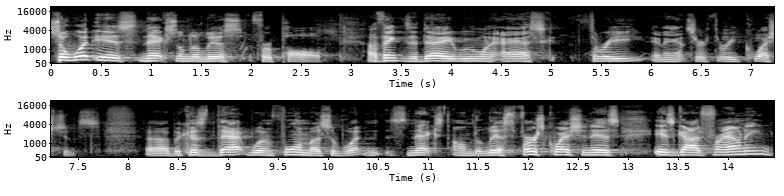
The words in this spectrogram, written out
So, what is next on the list for Paul? I think today we want to ask three and answer three questions uh, because that will inform us of what's next on the list. First question is Is God frowning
